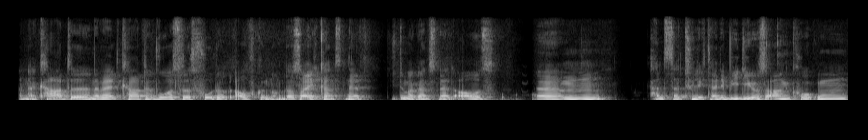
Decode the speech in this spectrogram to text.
einer Karte, einer Weltkarte, wo hast du das Foto aufgenommen. Das ist eigentlich ganz nett, sieht immer ganz nett aus. Ähm, kannst natürlich deine Videos angucken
